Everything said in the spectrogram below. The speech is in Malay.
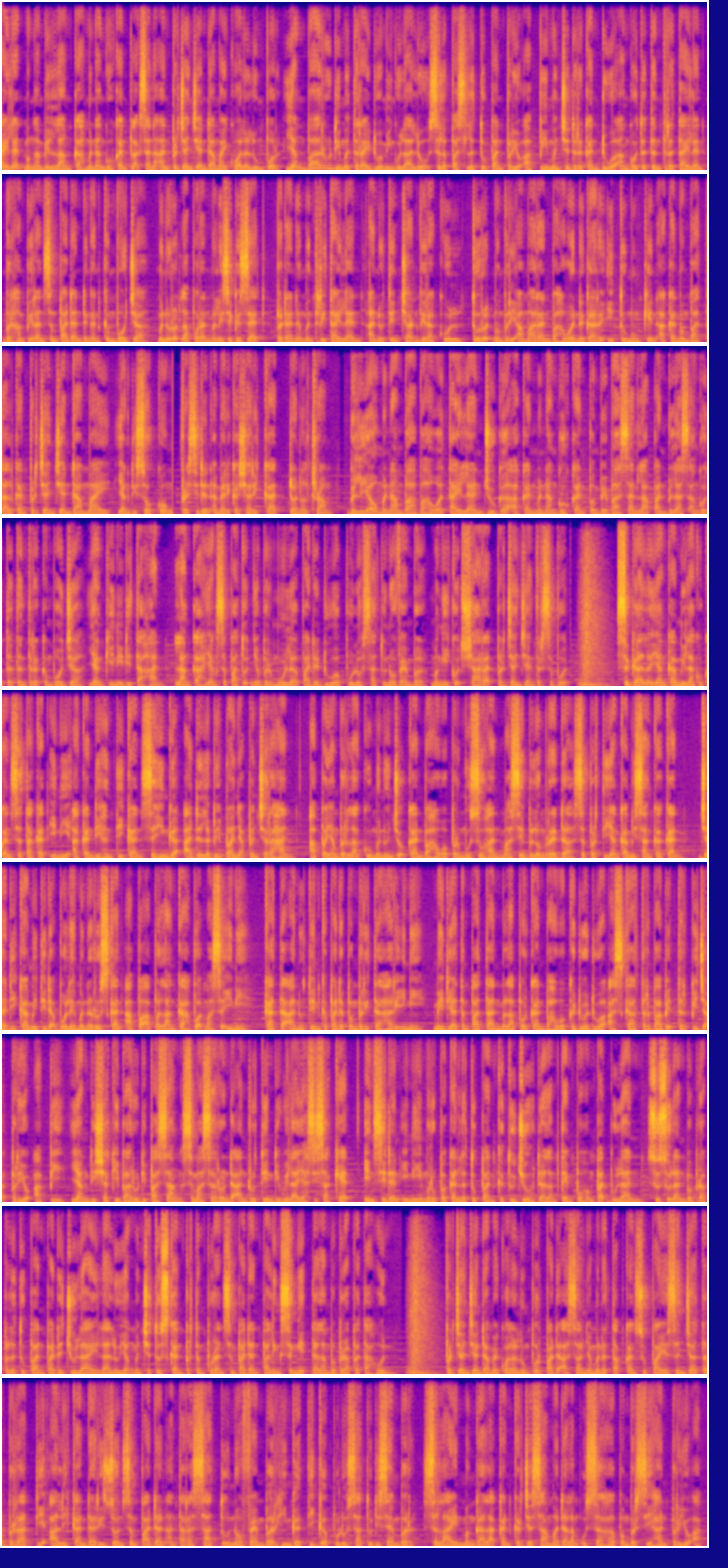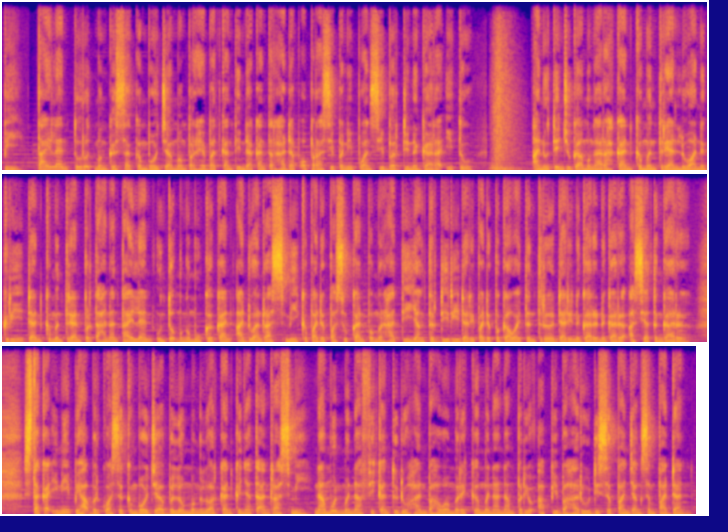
Thailand mengambil langkah menangguhkan pelaksanaan perjanjian damai Kuala Lumpur yang baru dimeterai dua minggu lalu selepas letupan periuk api mencederakan dua anggota tentera Thailand berhampiran sempadan dengan Kemboja. Menurut laporan Malaysia Gazette, Perdana Menteri Thailand Anutin Charnvirakul turut memberi amaran bahawa negara itu mungkin akan membatalkan perjanjian damai yang disokong Presiden Amerika Syarikat Donald Trump. Beliau menambah bahawa Thailand juga akan menangguhkan pembebasan 18 anggota tentera Kemboja yang kini ditahan. Langkah yang sepatutnya bermula pada 21 November mengikut syarat perjanjian tersebut. Segala yang kami lakukan setakat ini akan dihentikan sehingga ada lebih banyak pencerahan. Apa yang berlaku menunjukkan bahawa permusuhan masih belum reda seperti yang kami sangkakan. Jadi kami tidak boleh meneruskan apa-apa langkah buat masa ini, kata Anutin kepada pemberita hari ini. Media tempatan melaporkan bahawa kedua-dua askar terbabit terpijak periuk api yang disyaki baru dipasang semasa rondaan rutin di wilayah Sisaket. Insiden ini merupakan letupan ketujuh dalam tempoh empat bulan susulan beberapa letupan pada Julai lalu yang mencetuskan pertempuran sempadan paling sengit dalam beberapa tahun. Perjanjian Damai Kuala Lumpur pada asalnya menetapkan supaya senjata berat dialihkan dari zon sempadan antara 1 November hingga 31 Disember selain menggalakkan kerjasama dalam usaha pembersihan periuk api. Thailand turut menggesa Kemboja memperhebatkan tindakan terhadap operasi penipuan siber di negara itu. Anutin juga mengarahkan Kementerian Luar Negeri dan Kementerian Pertahanan Thailand untuk mengemukakan aduan rasmi kepada pasukan pemerhati yang terdiri daripada pegawai tentera dari negara-negara Asia Tenggara. Setakat ini, pihak berkuasa Kemboja belum mengeluarkan kenyataan rasmi namun menafikan tuduhan bahawa mereka menanam periuk api baharu di sepanjang sempadan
